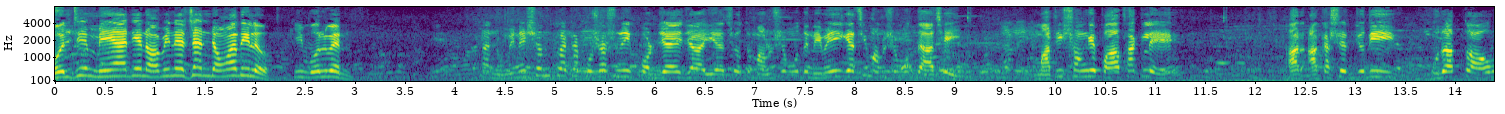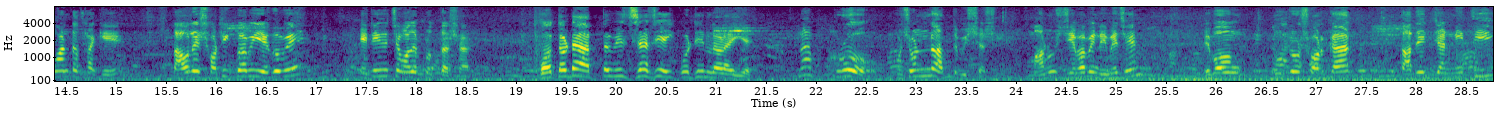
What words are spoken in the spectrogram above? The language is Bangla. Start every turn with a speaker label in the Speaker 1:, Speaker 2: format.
Speaker 1: বলছি মেয়ে আজকে নমিনেশন জমা দিল। কি বলবেন?
Speaker 2: না নমিনেশন তো একটা প্রশাসনিক পর্যায়ে যা ইয়ে আছে ও তো মানুষের মধ্যে নেমেই গেছে মানুষের মধ্যে আছেই। মাটির সঙ্গে পা থাকলে আর আকাশের যদি উদাত্ত আহ্বানটা থাকে তাহলে সঠিকভাবেই এগোবে এটাই হচ্ছে আমাদের প্রত্যাশা।
Speaker 1: কতটা আত্মবিশ্বাসী এই কঠিন লড়াইয়ে?
Speaker 2: না পুরো প্রচণ্ড আত্মবিশ্বাসী। মানুষ যেভাবে নেমেছেন এবং দুটো সরকার তাদের যা নীতি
